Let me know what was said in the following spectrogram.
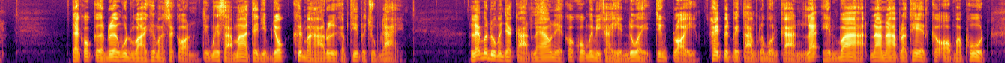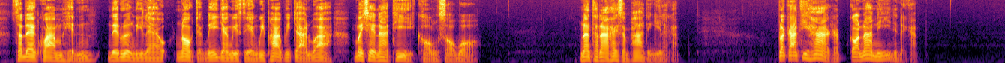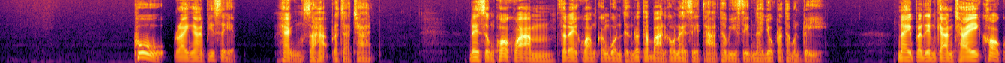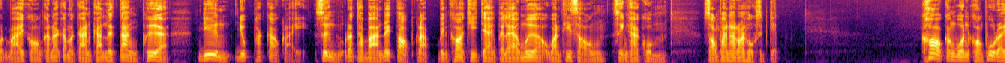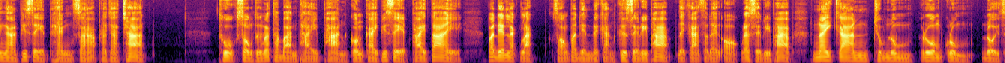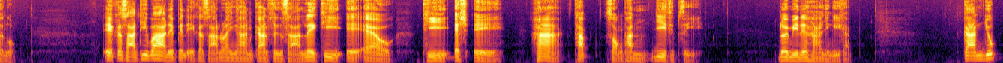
แต่ก็เกิดเรื่องวุ่นวายขึ้นมาซะก่อน จึงไม่สามารถจะหยิบยกขึ้นมาหารือกับที่ประชุมได้ และมื่อดูบรรยากาศแล้วเนี่ยก็คงไม่มีใครเห็นด้วย จึงปล่อยให้เป็นไปตามกระบวนการ และเห็นว่านานาประเทศก็ออกมาพูด แสดงความเห็นในเรื่องนี้แล้ว นอกจากนี้ยังมีเสียงวิพากษ์วิจารณ์ว่า ไม่ใช่หน้าที่ของสว นันทนาให้สัมภาษณ์อย่างนี้แหละครับ ประการที่ 5 ครับ ก่อนหน้านี้เนี่ยนะครับ ผู้รายงานพิเศษ แห่งสหประชาชาติ ได้ส่งข้อความแสดงความกังวลถึงรัฐบาลของนายเศรษฐาทวีสินนายกรัฐมนตรี ในประเด็นการใช้ข้อกฎหมายของคณะกรรมการการเลือกตั้ง เพื่อยื่นยุบพักเก้าไกล ซึ่งรัฐบาลได้ตอบกลับเป็นข้อชี้แจงไปแล้วเมื่อวันที่ 2 สิงหาคม 2567 ข้อกังวลของผู้รายงานพิเศษแห่งสหประชาชาติ ถูกส่งถึงรัฐบาลไทยผ่านนกลไกพิเศษภายใต้ ประเด็นหลักๆ 2 ประเด็นด้วยกัน คือเสรีภาพในการแสดงออกและเสรีภาพในการชุมนุมรวมกลุ่มโดยสงบ เอกสารที่ว่าเนี่ยเป็นเอกสารรายงานการสื่อสารเลขที่ AL THA 5ทับ2024 โดยมีเนื้อหาอย่างนี้ครับ การยุบ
